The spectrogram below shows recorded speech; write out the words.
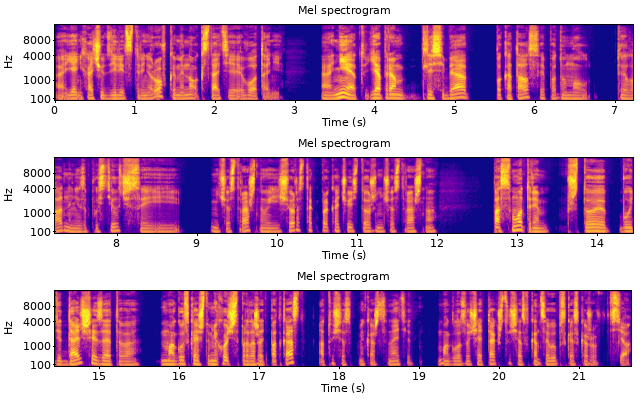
э, я не хочу делиться тренировками, но, кстати, вот они. Э, нет, я прям для себя покатался и подумал, ты ладно, не запустил часы, и ничего страшного, и еще раз так прокачусь, тоже ничего страшного. Посмотрим, что будет дальше из этого. Могу сказать, что мне хочется продолжать подкаст, а то сейчас, мне кажется, знаете, могло звучать так, что сейчас в конце выпуска я скажу, все,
